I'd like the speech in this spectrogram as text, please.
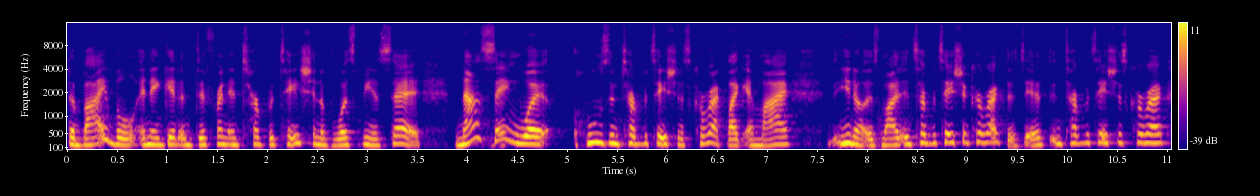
the Bible and they get a different interpretation of what's being said. Not saying what whose interpretation is correct like am i you know is my interpretation correct is their interpretation is correct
